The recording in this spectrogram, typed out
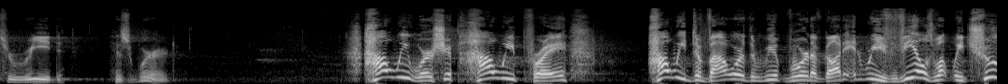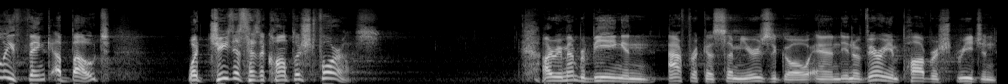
to read His Word. How we worship, how we pray, how we devour the re- Word of God, it reveals what we truly think about what Jesus has accomplished for us. I remember being in Africa some years ago and in a very impoverished region.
